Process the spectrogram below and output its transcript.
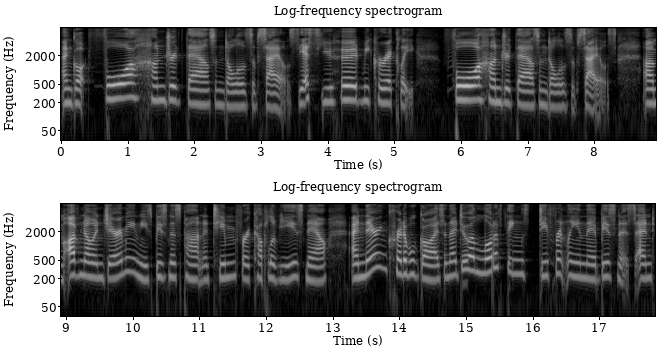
and got $400,000 of sales. Yes, you heard me correctly. $400,000 of sales. Um, I've known Jeremy and his business partner Tim for a couple of years now, and they're incredible guys and they do a lot of things differently in their business. And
